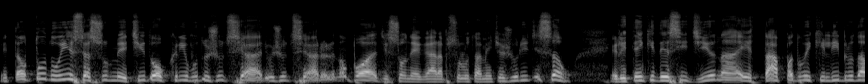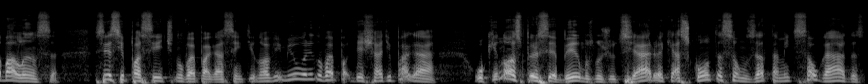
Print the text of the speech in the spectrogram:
Então, tudo isso é submetido ao crivo do judiciário. O judiciário ele não pode sonegar absolutamente a jurisdição. Ele tem que decidir na etapa do equilíbrio da balança. Se esse paciente não vai pagar 109 mil, ele não vai deixar de pagar. O que nós percebemos no judiciário é que as contas são exatamente salgadas.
